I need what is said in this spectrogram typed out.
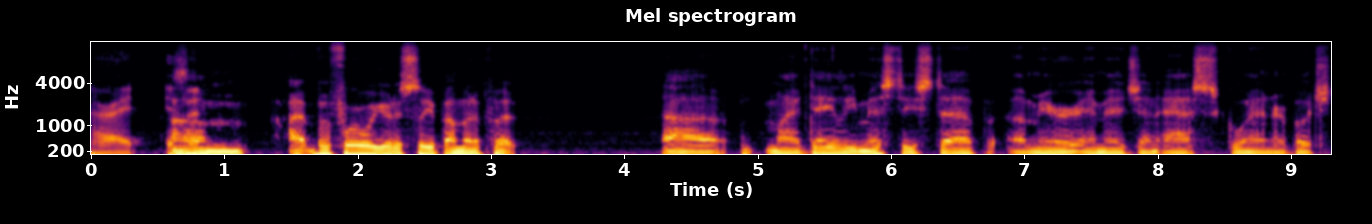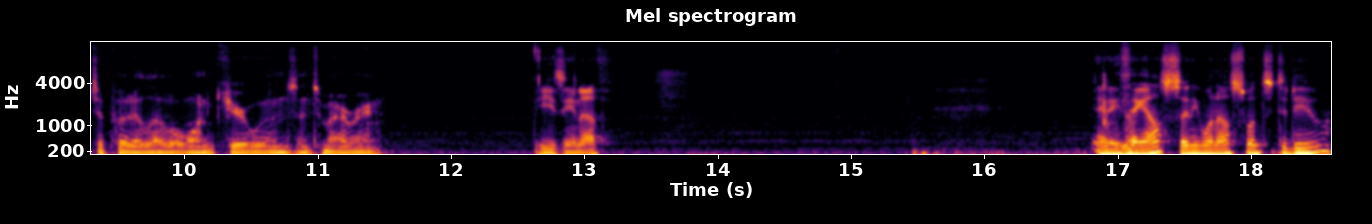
All right. Is it Um, I, before we go to sleep, I'm going to put uh, my daily Misty Step, a mirror image, and ask Gwen or Butch to put a level one cure wounds into my ring. easy enough? Anything else? Anyone else wants to do?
